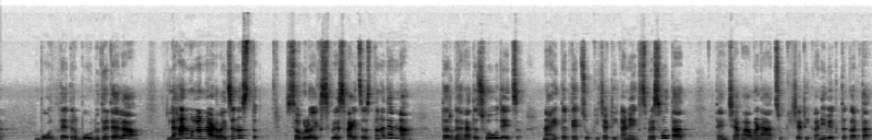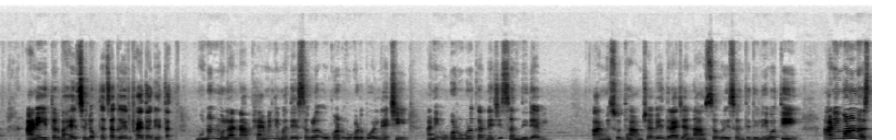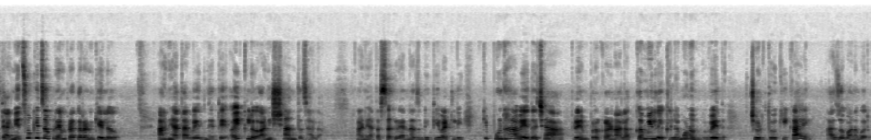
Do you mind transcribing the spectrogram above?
बोलतंय तर बोलू दे त्याला. लहान मुलांना अडवायचं नसतं. सगळं एक्सप्रेस व्हायचं असतं ना त्यांना. तर घरातच होऊ द्यायचं. नाहीतर ते चुकीच्या ठिकाणी एक्सप्रेस होतात. त्यांच्या भावना चुकीच्या ठिकाणी व्यक्त करतात आणि इतर बाहेरचे लोक त्याचा गैरफायदा घेतात. म्हणून मुलांना फॅमिलीमध्ये सगळं उघड उघड बोलण्याची आणि उघड उघड करण्याची संधी द्यावी. आम्हीसुद्धा आमच्या वेदराजांना सगळी संधी दिली होती आणि म्हणूनच त्यांनी चुकीचं प्रेम प्रकरण केलं. आणि आता वेदने ते ऐकलं आणि शांत झाला. आणि आता सगळ्यांनाच भीती वाटली की पुन्हा वेदच्या प्रेम प्रकरणाला कमी लेखलं म्हणून वेद चिडतो की काय आजोबांवर?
